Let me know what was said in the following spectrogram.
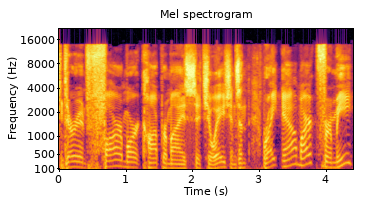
they're in far more compromised situations. And right now, Mark, for me,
